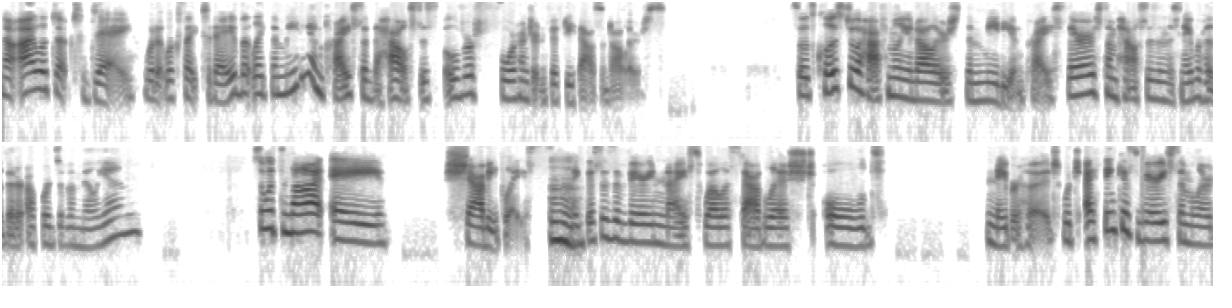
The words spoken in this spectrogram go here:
now I looked up today what it looks like today, but like the median price of the house is over four hundred and fifty thousand dollars. So it's close to a half million dollars, the median price. There are some houses in this neighborhood that are upwards of a million. So it's not a shabby place. Mhm. Like this is a very nice, well established old neighborhood, which I think is very similar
